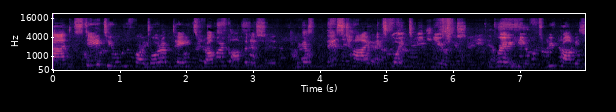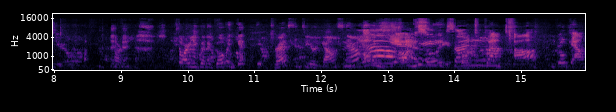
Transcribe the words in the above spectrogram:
And stay tuned for more updates from our competition because this time it's going to be huge. Very huge. We promise you. So are you gonna go and get it dressed into your gowns now? Yeah, Okay. so excited. Glammed up. Go gown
